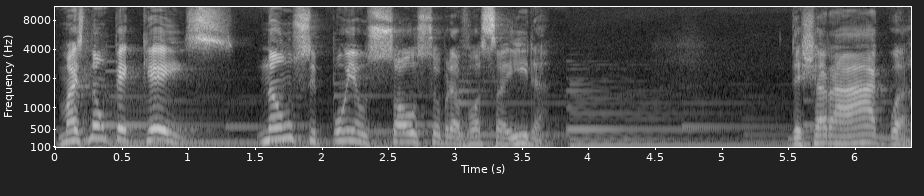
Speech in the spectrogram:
mas não pequeis, não se ponha o sol sobre a vossa ira. Deixar a água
